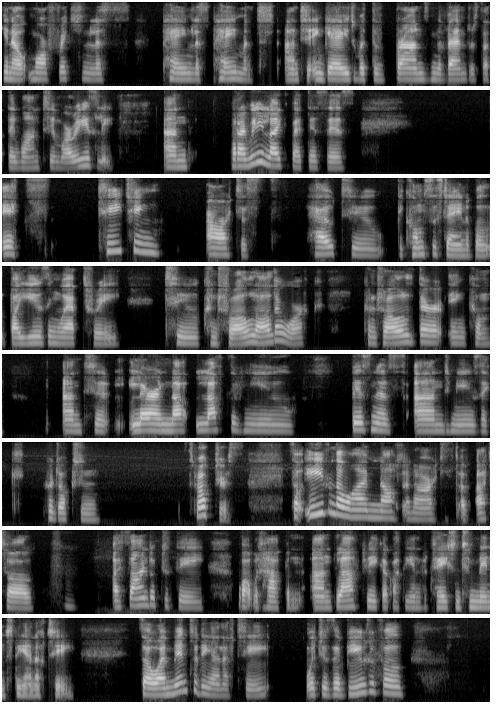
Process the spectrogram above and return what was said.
you know, more frictionless, painless payment and to engage with the brands and the vendors that they want to more easily. And what I really like about this is it's teaching artists how to become sustainable by using Web3 to control all their work, control their income, and to learn not, lots of new business and music production structures. So even though I'm not an artist at all, hmm. I signed up to see what would happen. And last week I got the invitation to mint the NFT. So I minted the NFT, which is a beautiful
